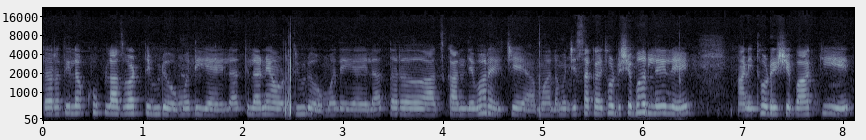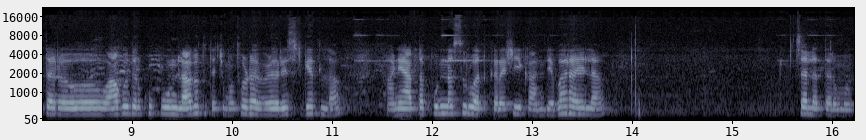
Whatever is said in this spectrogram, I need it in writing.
तर तिला खूप लाज वाटते व्हिडिओमध्ये यायला तिला नाही आवडत व्हिडिओमध्ये यायला तर आज कांदे भरायचे आम्हाला. म्हणजे सकाळी थोडेसे भरलेले आणि थोडेसे बाकी आहे तर अगोदर खूप ऊन लागत होतं त्याच्यामुळे थोडा वेळ रेस्ट घेतला. आणि आता पुन्हा सुरुवात करायची कांदे भरायला. चला तर मग.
